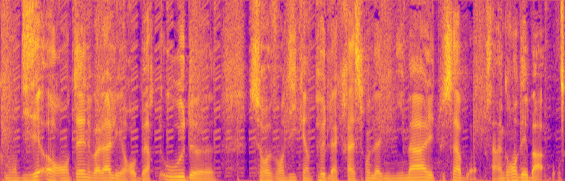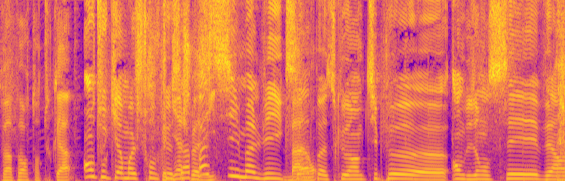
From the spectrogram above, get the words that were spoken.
comme on disait hors antenne. Voilà, les Robert Hood se revendiquent un peu de la création de la minimale et tout ça. Bon, c'est un grand débat. Bon, peu importe, en tout cas. En tout cas, moi je trouve que ça a pas si mal vieilli que Bah ça non. parce que un petit peu euh, ambiancé vers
